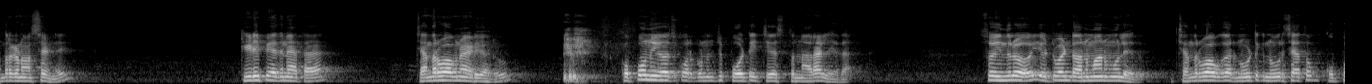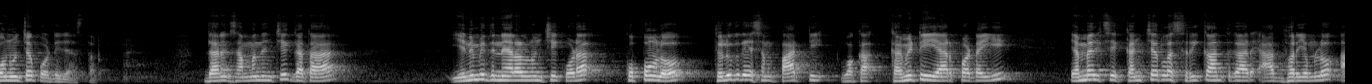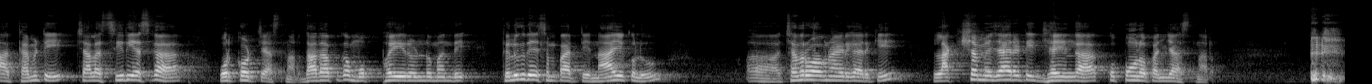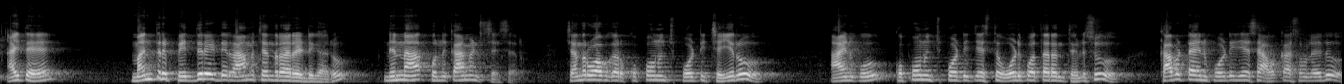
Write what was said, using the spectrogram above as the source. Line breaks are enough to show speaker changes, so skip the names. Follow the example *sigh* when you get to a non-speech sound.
అందరికీ నమస్తే అండి. టీడీపీ అధినేత చంద్రబాబు నాయుడు గారు కుప్పం నియోజకవర్గం నుంచి పోటీ చేస్తున్నారా లేదా? సో ఇందులో ఎటువంటి అనుమానము లేదు. చంద్రబాబు గారు నూటికి నూరు శాతం కుప్పం నుంచే పోటీ చేస్తారు. దానికి సంబంధించి గత ఎనిమిది నెలల నుంచి కూడా కుప్పంలో తెలుగుదేశం పార్టీ ఒక కమిటీ ఏర్పాటయ్యి ఎమ్మెల్సీ కంచర్ల శ్రీకాంత్ గారి ఆధ్వర్యంలో ఆ కమిటీ చాలా సీరియస్గా వర్కౌట్ చేస్తున్నారు. దాదాపుగా ముప్పై రెండు మంది తెలుగుదేశం పార్టీ నాయకులు చంద్రబాబు నాయుడు గారికి లక్ష మెజారిటీ ధ్యేయంగా కుప్పంలో పనిచేస్తున్నారు. అయితే మంత్రి పెద్దిరెడ్డి రామచంద్రారెడ్డి గారు నిన్న కొన్ని కామెంట్స్ చేశారు. చంద్రబాబు గారు కుప్పం నుంచి పోటీ చేయరు ఆయనకు కుప్పం నుంచి పోటీ చేస్తే ఓడిపోతారని తెలుసు కాబట్టి ఆయన పోటీ చేసే అవకాశం లేదు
